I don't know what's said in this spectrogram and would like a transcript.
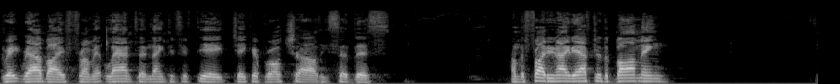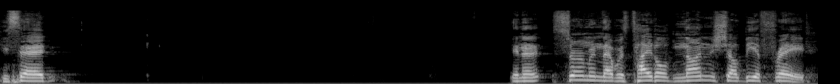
great rabbi from Atlanta in 1958, Jacob Rothschild, he said this. On the Friday night after the bombing, he said, in a sermon that was titled, None Shall Be Afraid.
